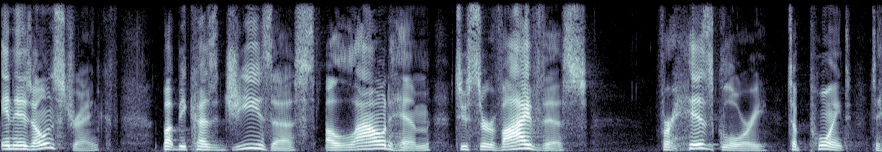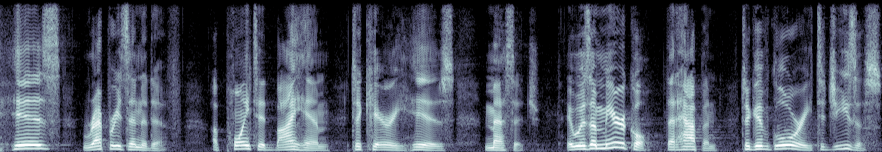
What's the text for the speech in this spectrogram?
in his own strength, but because Jesus allowed him to survive this for his glory, to point to his representative appointed by him to carry his message. It was a miracle that happened to give glory to Jesus.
